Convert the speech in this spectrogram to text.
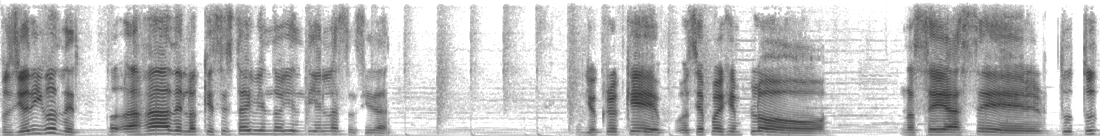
Pues yo digo de... Ajá, de lo que se está viviendo hoy en día en la sociedad. Yo creo que, o sea, por ejemplo, no sé, hace... Tú, tú,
